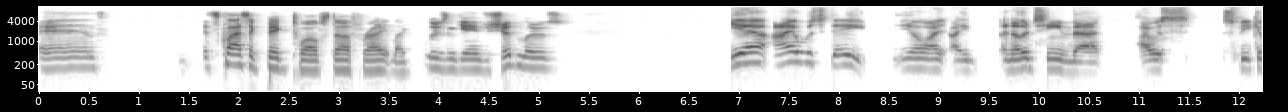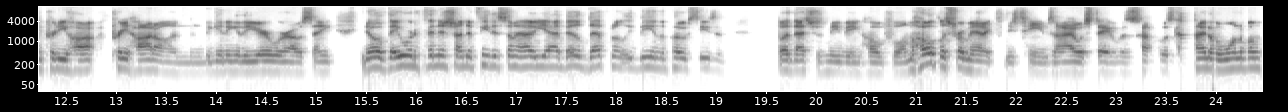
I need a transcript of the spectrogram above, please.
and it's classic Big 12 stuff, right? Like losing games you shouldn't lose. Yeah, Iowa State. You know, I, I another team that I was speaking pretty hot, pretty hot on in the beginning of the year, where I was saying, you know, if they were to finish undefeated somehow, yeah, they'll definitely be in the postseason. But that's just me being hopeful. I'm a hopeless romantic for these teams, and Iowa State was was kind of one of them.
